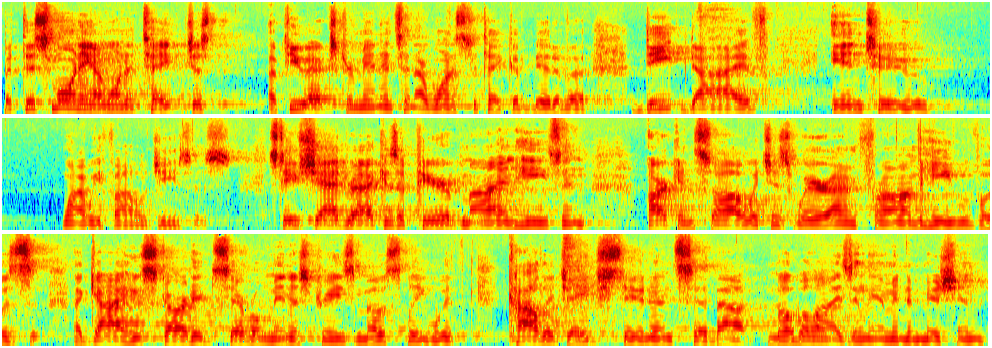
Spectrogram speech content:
But this morning, I want to take just a few extra minutes and I want us to take a bit of a deep dive into why we follow Jesus. Steve Shadrach is a peer of mine. He's in Arkansas, which is where I'm from. He was a guy who started several ministries, mostly with college age students, about mobilizing them into mission.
